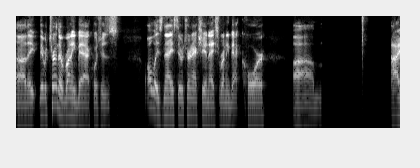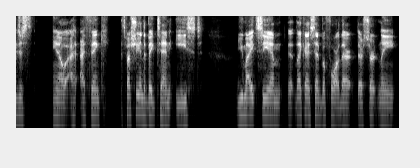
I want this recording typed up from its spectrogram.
Uh, they they return their running back, which is always nice. They return actually a nice running back core. Um, I just you know I, I think especially in the Big Ten East, you might see him. Like I said before, there there's certainly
